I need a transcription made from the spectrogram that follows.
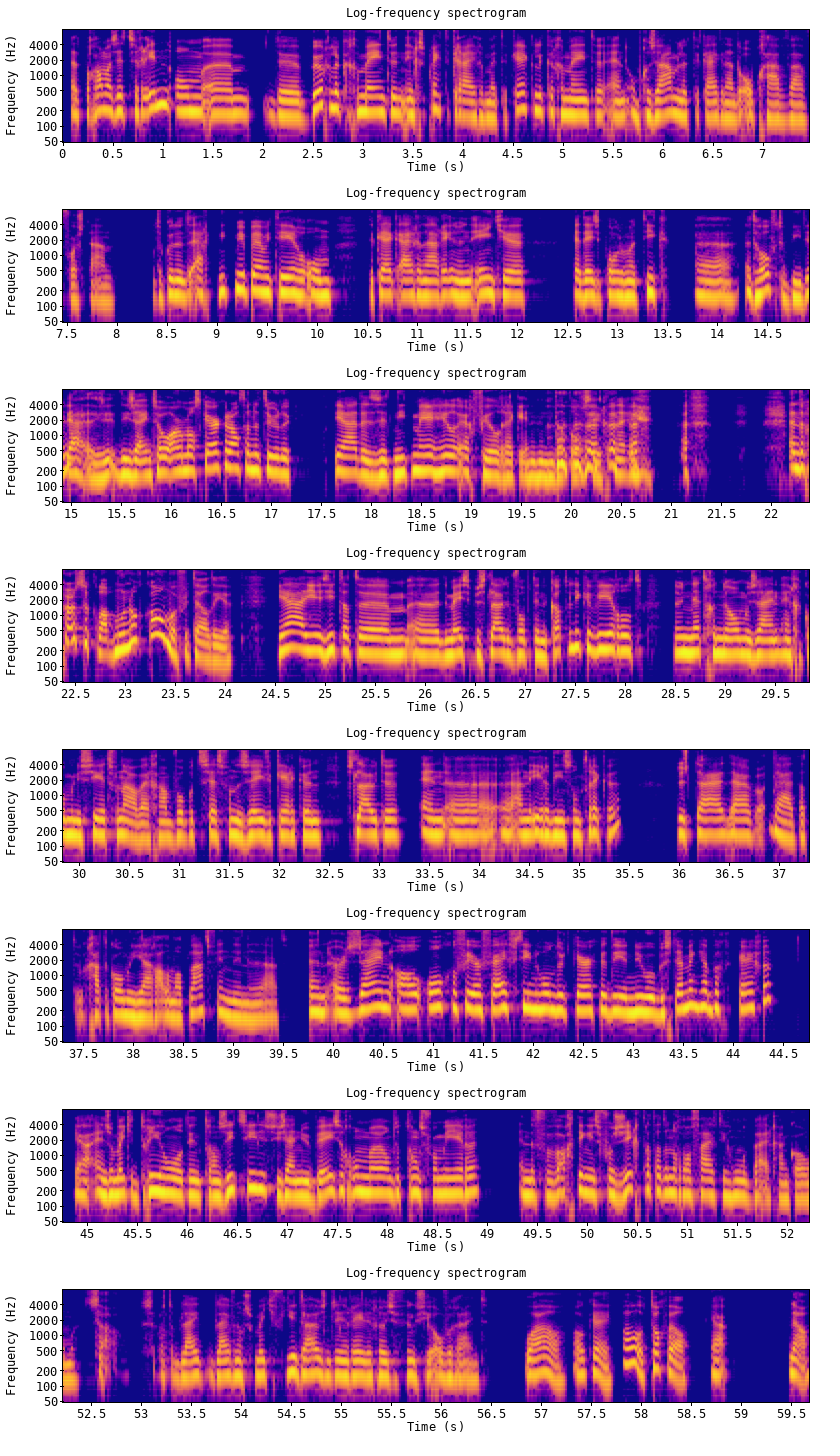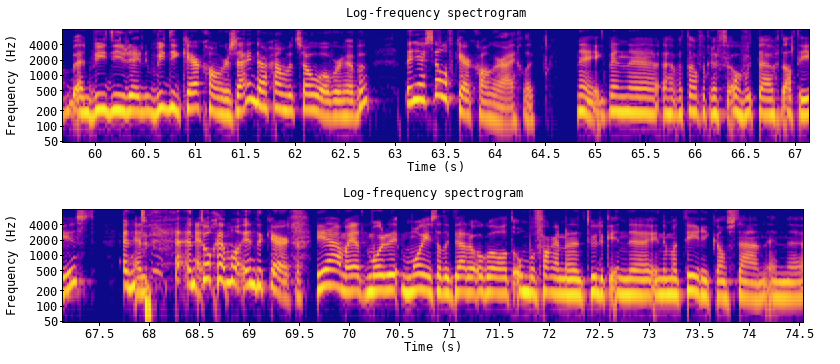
Het programma zet zich in om ehm, de burgerlijke gemeenten in gesprek te krijgen met de kerkelijke gemeenten en om gezamenlijk te kijken naar de opgaven waar we voor staan. Want we kunnen het eigenlijk niet meer permitteren om de kerkeigenaren in hun eentje ja, deze problematiek uh, het hoofd te bieden. Ja, die zijn zo arm als kerkratten natuurlijk. Ja, er zit niet meer heel erg veel rek in in dat opzicht. Nee. En de grootste klap moet nog komen, vertelde je. Ja, je ziet dat um, de meeste besluiten bijvoorbeeld in de katholieke wereld nu net genomen zijn en gecommuniceerd van nou, wij gaan bijvoorbeeld zes van de zeven kerken sluiten en uh, aan de eredienst onttrekken. Dus daar, daar, ja, dat gaat de komende jaren allemaal plaatsvinden, inderdaad. En er zijn al ongeveer 1500 kerken die een nieuwe bestemming hebben gekregen? Ja, en zo'n beetje 300 in transitie. Dus die zijn nu bezig om, uh, om te transformeren. En de verwachting is voorzichtig dat er nog wel 1500 bij gaan komen. Zo. zo. Dus er blijven nog zo'n beetje 4000 in religieuze functie overeind. Wauw, oké. Oh, toch wel. Ja. Nou, en wie die, wie die kerkgangers zijn, daar gaan we het zo over hebben. Ben jij zelf kerkganger eigenlijk? Nee, ik ben uh, wat dat betreft overtuigd atheïst. En, en, en, toch helemaal in de kerken. Ja, maar ja, het mooie, mooie, is dat ik daardoor ook wel wat onbevangener natuurlijk in de, in de materie kan staan. En uh,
